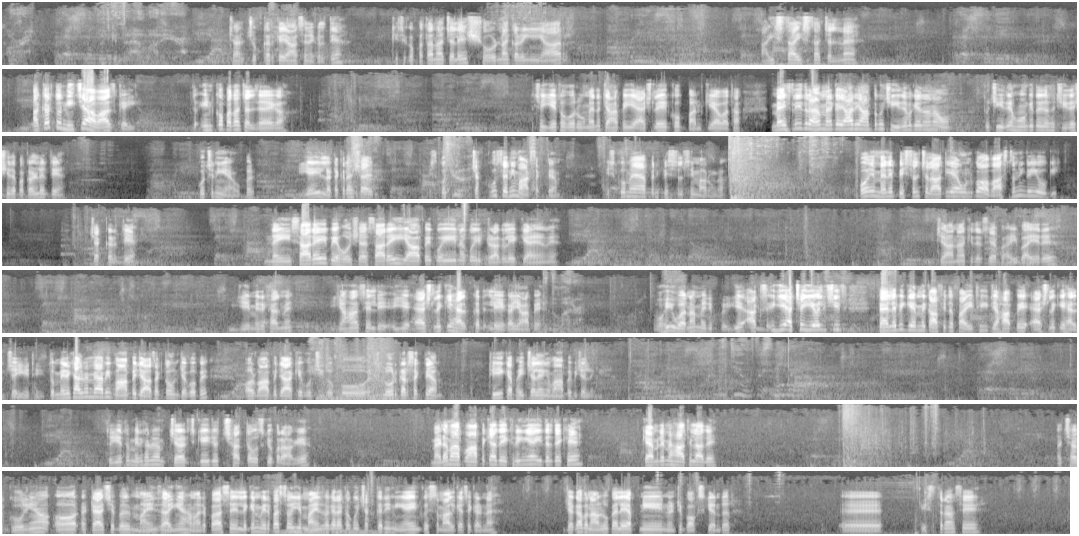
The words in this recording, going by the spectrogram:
चल चुप करके यहाँ से निकलते हैं। किसी को पता ना चले, शोर ना करें यार। आहिस्ता आहिस्ता चलना है। अगर तो नीचे आवाज़ गई तो इनको पता चल जाएगा। अच्छा ये तो वो रूम है ना, जहाँ पे ये एशले को बंद किया हुआ था। मैं इसलिए इधर आया मैंने कहा, यार, यहाँ पे कोई चीज़ें वगैरह ना हो तो चीज़ें होंगी तो इधर से चीज़ें शीजें पकड़ लेते हैं। कुछ नहीं है ऊपर। यही लटक रहा है शायद। इसको चक्कू से नहीं मार सकते हम। इसको मैं अपनी पिस्टल से मारूँगा। ओए मैंने पिस्टल चला दिया है, उनको आवाज़ तो नहीं गई होगी। चेक करते हैं। नहीं, सारे ही बेहोश है, सारे ही यहाँ पे कोई ना कोई ड्रग लेके आए हुए जाना किधर से है भाई, बाहर ये मेरे ख्याल में यहाँ से ले, ये एशले की हेल्प कर, लेगा यहाँ पे। वही हुआ ना मेरी, ये अक्सर ये अच्छा ये वाली चीज़ पहले भी गेम में काफ़ी दफ़ा आई थी जहाँ पे एशले की हेल्प चाहिए थी। तो मेरे ख्याल में मैं अभी वहाँ पे जा सकता हूँ उन जगहों पे और वहाँ पे जाके वो चीज़ों को एक्सप्लोर कर सकते हैं हम। ठीक है भाई, चलेंगे, वहाँ पे भी चलेंगे। तो ये तो मेरे ख्याल में हम चर्च की जो छत है उसके ऊपर आ गए। मैडम, आप वहाँ पे क्या देख रही हैं? इधर देखें। कैमरे में हाथ हिला दें। अच्छा गोलियाँ और अटैचेबल माइंस आई हैं हमारे पास। लेकिन मेरे पास तो ये माइंस वगैरह का कोई चक्कर ही नहीं है। इनको इस्तेमाल कैसे करना है? जगह बना लूँ पहले अपनी इन्वेंट्री बॉक्स के अंदर। इस तरह से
